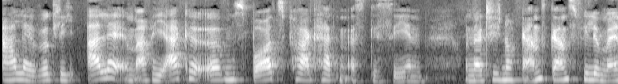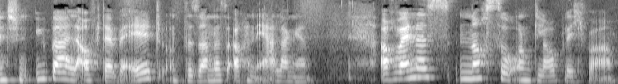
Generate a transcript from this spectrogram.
Alle, wirklich alle im Ariake Urban Sports Park hatten es gesehen. Und natürlich noch ganz, ganz viele Menschen überall auf der Welt und besonders auch in Erlangen. Auch wenn es noch so unglaublich war.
